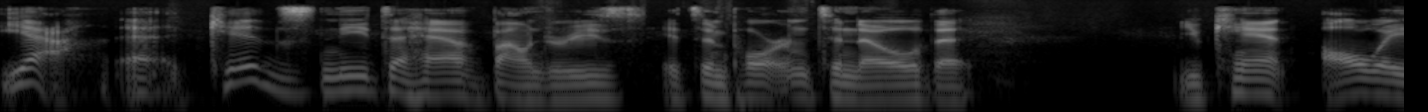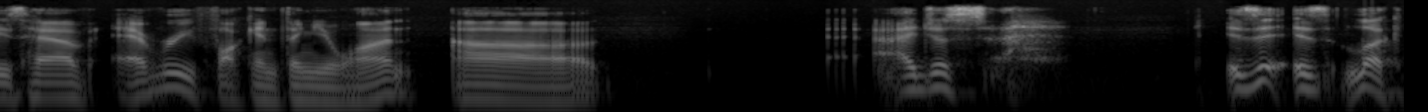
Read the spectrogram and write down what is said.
yeah, uh, kids need to have boundaries. It's important to know that you can't always have every fucking thing you want. Uh I just is it is look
